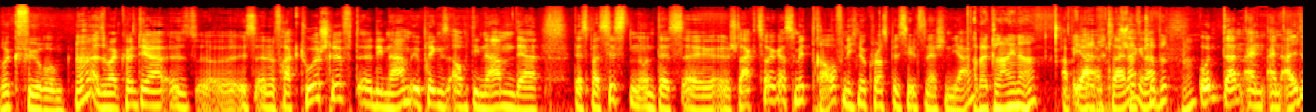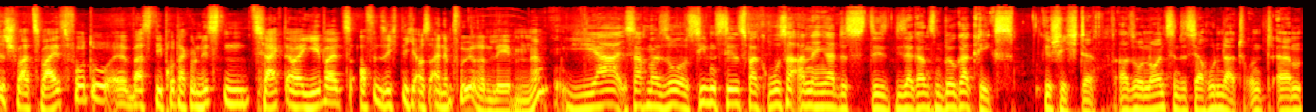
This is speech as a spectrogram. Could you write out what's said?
Rückführung. Ne? Also man könnte ja, es äh, ist eine Frakturschrift, äh, die Namen übrigens auch die Namen der, des Bassisten und des äh, Schlagzeugers mit drauf, nicht nur Crosby, Stills, Nash Young. Aber kleiner. Aber ja, Der kleiner, genau. Ne? Und dann ein, ein altes Schwarz-Weiß-Foto, äh, was die Protagonisten zeigt, aber jeweils offensichtlich aus einem früheren Leben. Ne? Ja, ich sag mal so, Stephen Stills war großer Anhänger des, di- dieser ganzen Bürgerkriegsgeschichte, also 19. Jahrhundert. Und ähm,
